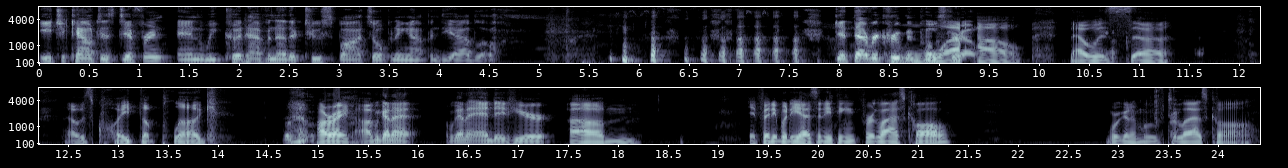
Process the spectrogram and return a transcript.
Each account is different, and we could have another two spots opening up in Diablo. Get that recruitment poster wow. out. Wow, that was uh, that was quite the plug. All right, I'm gonna I'm gonna end it here. Um, if anybody has anything for last call, we're to move to last call.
